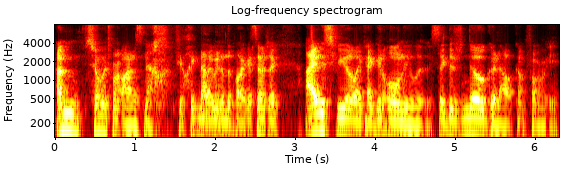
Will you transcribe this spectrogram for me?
I'm so much more honest now. I feel like now that we've done the podcast so much, like I just feel like I can only lose. Like there's no good outcome for me.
